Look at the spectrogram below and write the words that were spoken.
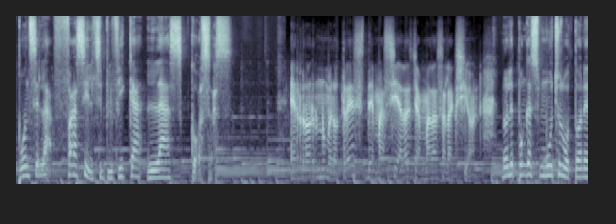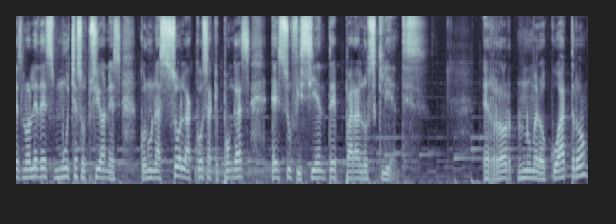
pónsela fácil, simplifica las cosas. Error número 3, demasiadas llamadas a la acción. No le pongas muchos botones, no le des muchas opciones. Con una sola cosa que pongas es suficiente para los clientes. Error número 4,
